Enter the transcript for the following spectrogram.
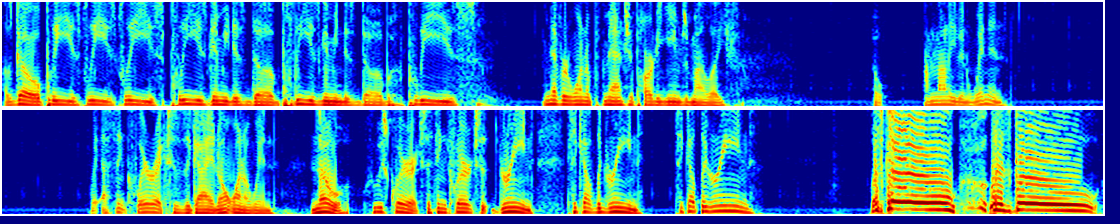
Let's go. Please, please, please, please give me this dub. Please give me this dub. Please. Never won a match of party games in my life. Oh, I'm not even winning. Wait, I think Querix is the guy I don't want to win. No, who's Querix? I think Querix is green. Take out the green. Take out the green. Let's go! Let's go!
